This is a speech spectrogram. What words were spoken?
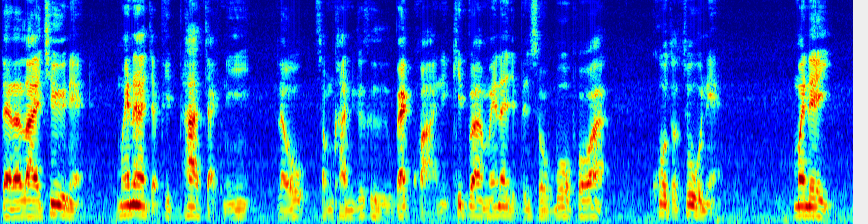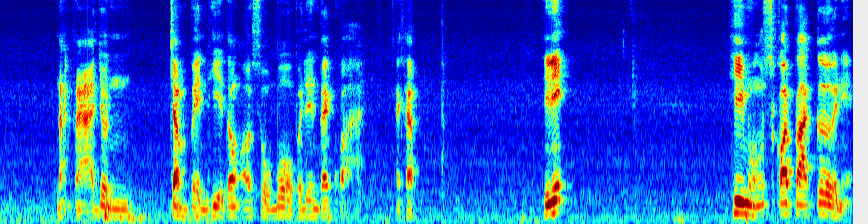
แต่ละรายชื่อเนี่ยไม่น่าจะผิดพลาดจากนี้ แล้วสำคัญก็คือแบ็คขวานี่คิดว่าไม่น่าจะเป็นโซโบ เพราะว่าคู่ต่อสู้เนี่ยไม่ได้หนักหนาจนจำเป็นที่จะต้องเอาโซโบไปเล่นแบ็คขวานะครับ ทีนี้ ทีมของสกอตต์ปาร์เกอร์เนี่ย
